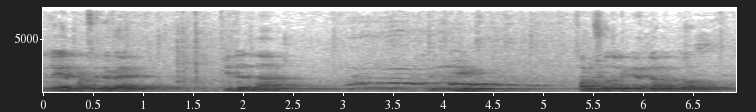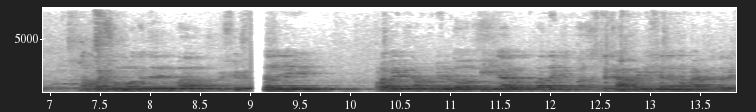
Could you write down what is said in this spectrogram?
ಇಲ್ಲಿ ಏರ್ಪಡಿಸಿದ್ದೇವೆ. ಇದನ್ನು ಈ ಸಂಶೋಧನೆ ಕೇಂದ್ರ ಮತ್ತು ನಮ್ಮ ಶಿವಮೊಗ್ಗದಲ್ಲಿರುವ ಕೃಷಿ ಪ್ರೈವೇಟ್ ಕಂಪನಿಗಳು ಬೀಜ ಉತ್ಪಾದನೆಗೆ ಬಹಳಷ್ಟು ಕಾಂಪಿಟೇಷನನ್ನು ಮಾಡ್ತಿದ್ದಾರೆ.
